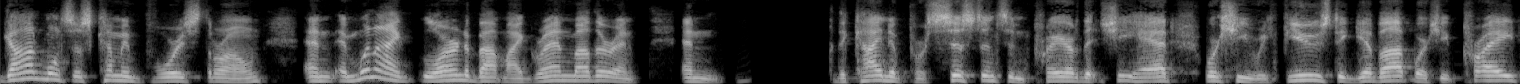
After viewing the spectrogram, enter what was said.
God wants us coming before his throne. And, and when I learned about my grandmother and, and the kind of persistence in prayer that she had, where she refused to give up, where she prayed,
